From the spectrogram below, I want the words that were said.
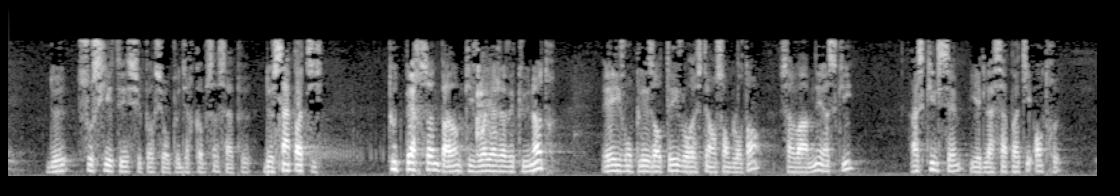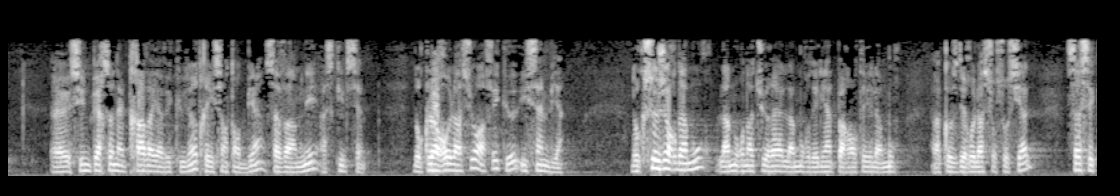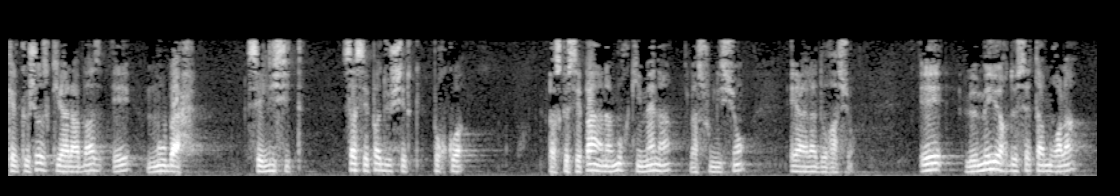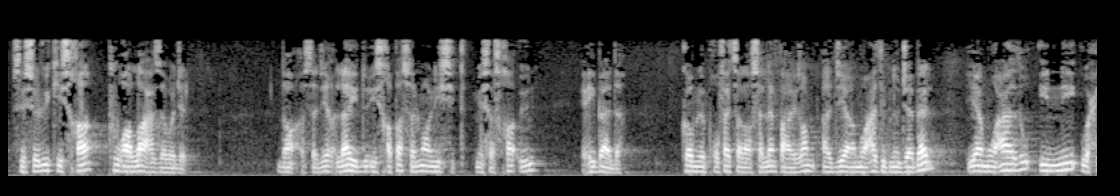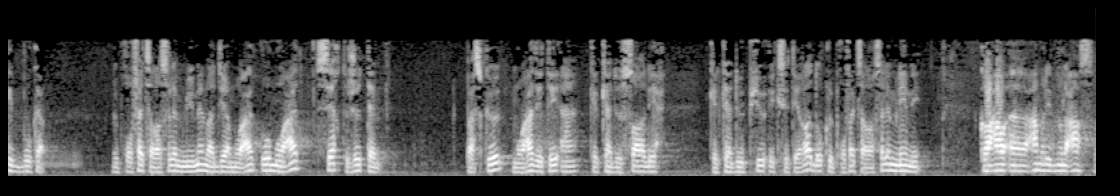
de société, je ne sais pas si on peut dire comme ça, c'est un peu, de sympathie. Toute personne, par exemple, qui voyage avec une autre, et ils vont plaisanter, ils vont rester ensemble longtemps, ça va amener à ce qu'ils s'aiment, il y a de la sympathie entre eux. Euh, si une personne elle travaille avec une autre et ils s'entendent bien, ça va amener à ce qu'ils s'aiment. Donc leur relation a fait qu'ils s'aiment bien. Donc ce genre d'amour, l'amour naturel, l'amour des liens de parenté, l'amour à cause des relations sociales, ça c'est quelque chose qui à la base est mubah, c'est licite. Ça c'est pas du shirk. Pourquoi? Parce que c'est pas un amour qui mène à la soumission et à l'adoration. Et le meilleur de cet amour-là, c'est celui qui sera pour Allah Azzawajal. C'est-à-dire, là, il ne sera pas seulement licite, mais ça sera une ibadah. Comme le prophète sallallahu alayhi wa sallam, par exemple, a dit à Mu'adh ibn Jabal, Ya Mu'adh, inni uhibbuka. Le prophète sallallahu alayhi wa sallam lui-même a dit à Mu'adh, Oh Mu'adh, certes, je t'aime. Parce que Mu'adh était un, quelqu'un de salih, quelqu'un de pieux, etc. Donc le prophète sallallahu alayhi wa sallam l'aimait. Quand euh, Amr ibn al-As,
